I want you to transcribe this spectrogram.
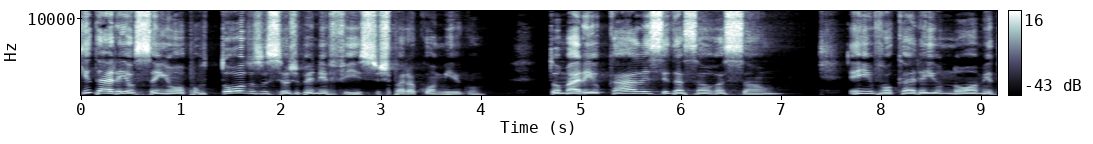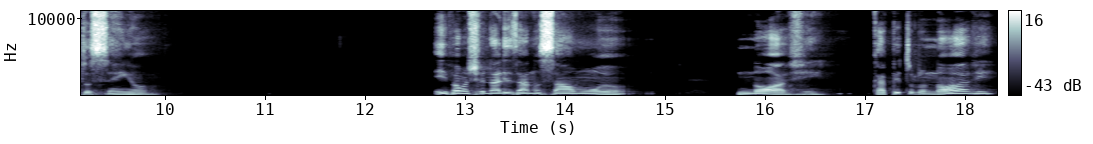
Que darei ao Senhor por todos os seus benefícios para comigo? Tomarei o cálice da salvação e invocarei o nome do Senhor. E vamos finalizar no Salmo 9, capítulo 9,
